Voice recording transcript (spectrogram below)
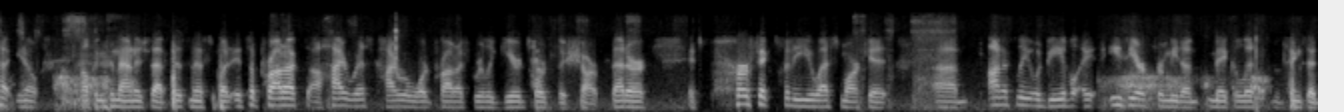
you know, helping to manage that business. But it's a product, a high risk, high reward product, really geared towards the sharp bettor. It's perfect for the U.S. market. Um, honestly, it would be able, easier for me to make a list of the things that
